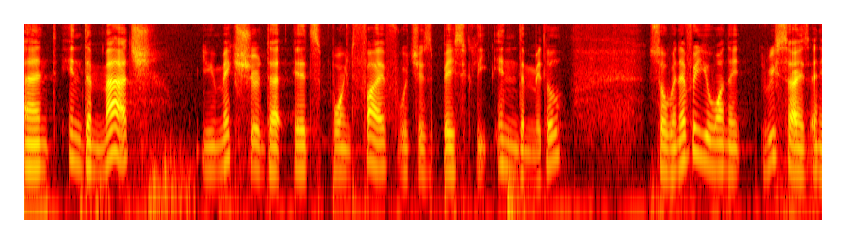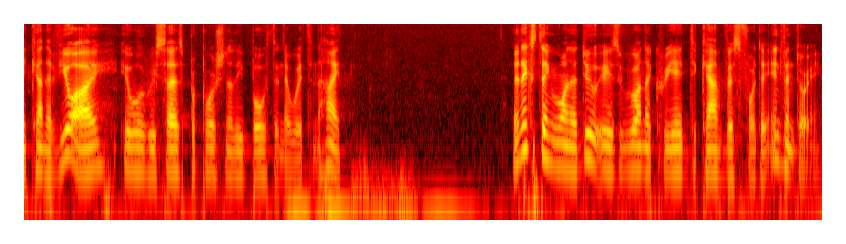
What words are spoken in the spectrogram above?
And in the match you make sure that it's 0.5 which is basically in the middle. So whenever you want to resize any kind of UI it will resize proportionally both in the width and height. The next thing we want to do is we want to create the canvas for the inventory.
